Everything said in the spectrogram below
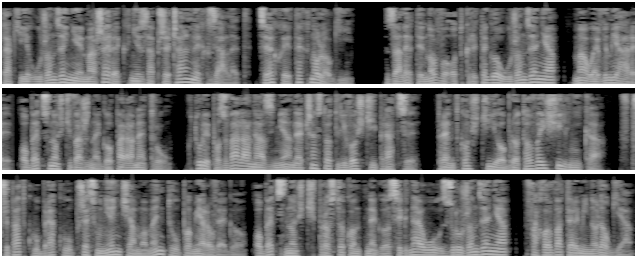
Takie urządzenie ma szereg niezaprzeczalnych zalet. Cechy technologii. Zalety nowo odkrytego urządzenia, małe wymiary, obecność ważnego parametru, który pozwala na zmianę częstotliwości pracy, prędkości obrotowej silnika, w przypadku braku przesunięcia momentu pomiarowego, obecność prostokątnego sygnału z urządzenia, fachowa terminologia,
